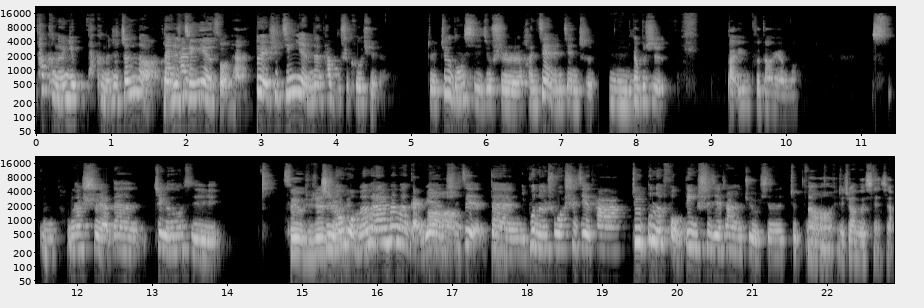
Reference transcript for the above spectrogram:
他可能有，他可能是真的，可能是经验所谈。对，是经验，但它不是科学。对，这个东西就是很见仁见智。嗯，那不是把孕妇当人吗？嗯，那是呀，但这个东西，所以我觉得只能我们来慢慢改变世界，但你不能说世界它就是不能否定世界上就有现在就啊有这样的现象，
